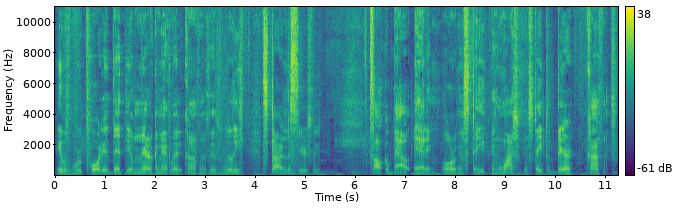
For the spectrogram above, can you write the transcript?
It was reported that the American Athletic Conference is really starting to seriously talk about adding Oregon State and Washington State to their conference,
